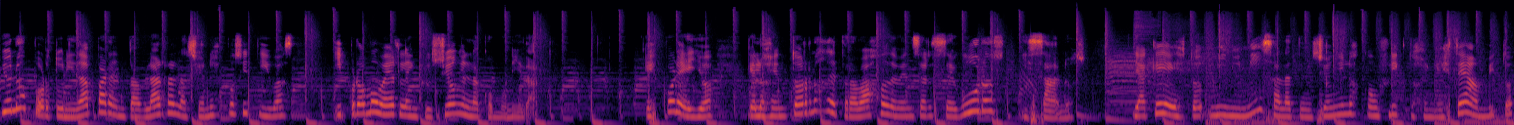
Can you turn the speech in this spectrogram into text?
y una oportunidad para entablar relaciones positivas y promover la inclusión en la comunidad. Es por ello que los entornos de trabajo deben ser seguros y sanos, ya que esto minimiza la tensión y los conflictos en este ámbito,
